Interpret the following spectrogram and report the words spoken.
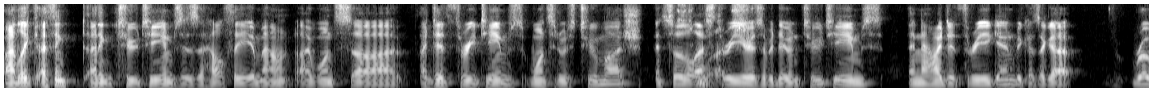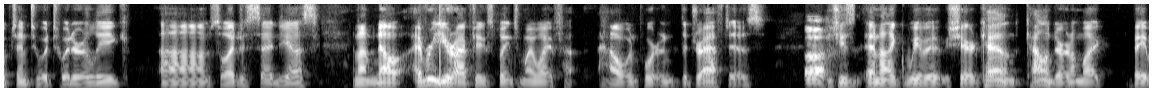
I like. I think. I think two teams is a healthy amount. I once. Uh, I did three teams once, and it was too much. And so the Too last three years, I've been doing two teams, and now I did three again because I got roped into a Twitter league. Um, so I just said yes. And I'm now every year I have to explain to my wife how, how important the draft is. Uh, And she's and like we have a shared cal- calendar, and I'm like, babe,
